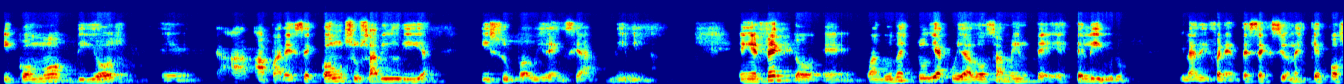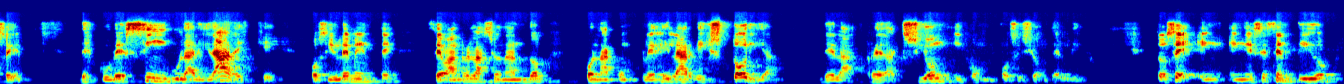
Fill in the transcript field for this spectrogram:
y cómo Dios eh, aparece con su sabiduría y su providencia divina. En efecto, eh, cuando uno estudia cuidadosamente este libro y las diferentes secciones que posee, descubre singularidades que posiblemente se van relacionando con la compleja y larga historia de la redacción y composición del libro. Entonces, en, ese sentido,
